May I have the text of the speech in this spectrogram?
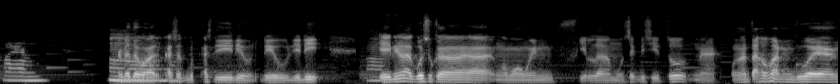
Namapan. ada toko Hmm. kaset bekas di DU, jadi Hmm. ya inilah gue suka ngomongin film musik di situ nah pengetahuan gue yang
